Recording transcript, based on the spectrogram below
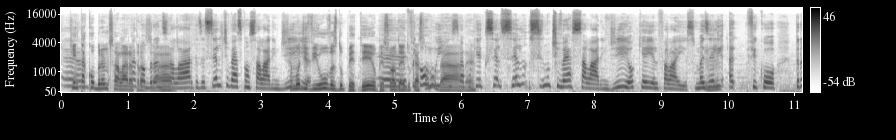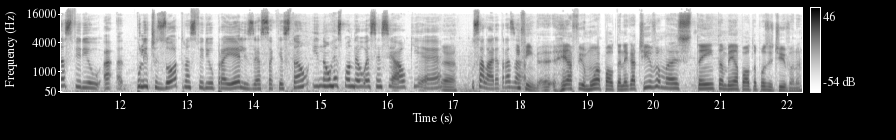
é, quem tá cobrando salário tá atrasado. cobrando salário, quer dizer, se ele tivesse com salário em dia. Chamou de viúvas do PT, o pessoal é, da educação ficou ruim, não dá. Sabe? Né? Porque se ele, se ele se não tivesse salário em dia, ok ele falar isso. Mas uhum. ele a, ah, ficou, transferiu, a, a, politizou, transferiu para eles essa questão e não respondeu o essencial, que é, é. o salário atrasado. Enfim, é, reafirmou a pauta negativa, mas tem também a pauta positiva, né?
